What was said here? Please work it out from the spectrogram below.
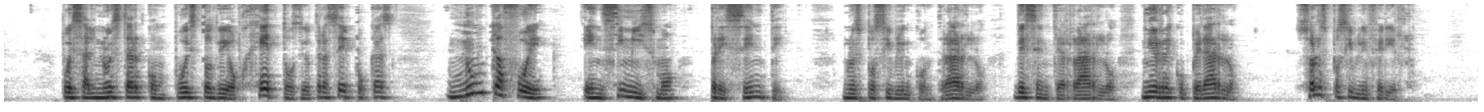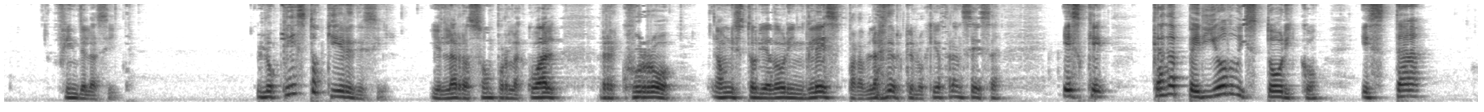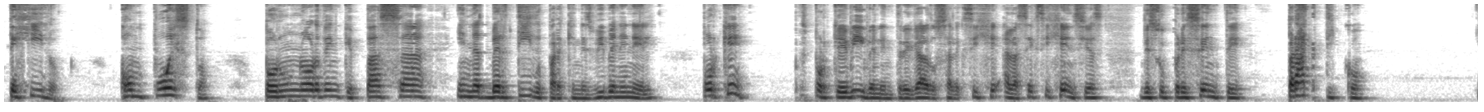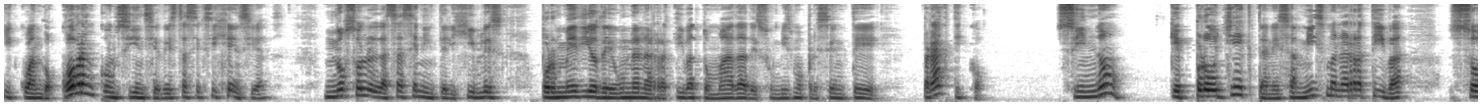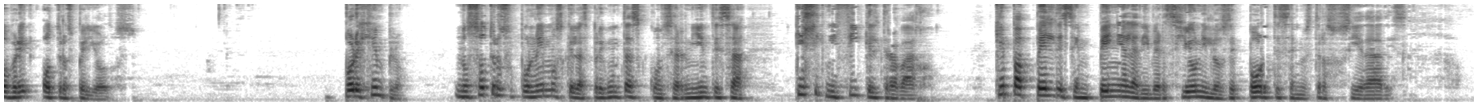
pues al no estar compuesto de objetos de otras épocas, nunca fue en sí mismo presente. No es posible encontrarlo, desenterrarlo, ni recuperarlo. Solo es posible inferirlo. Fin de la cita. Lo que esto quiere decir, y es la razón por la cual recurro a un historiador inglés para hablar de arqueología francesa, es que cada periodo histórico está tejido, compuesto por un orden que pasa inadvertido para quienes viven en él. ¿Por qué? Pues porque viven entregados a, a las exigencias de su presente práctico. Y cuando cobran conciencia de estas exigencias, no solo las hacen inteligibles por medio de una narrativa tomada de su mismo presente práctico, sino que proyectan esa misma narrativa sobre otros periodos. Por ejemplo, nosotros suponemos que las preguntas concernientes a ¿qué significa el trabajo? ¿Qué papel desempeña la diversión y los deportes en nuestras sociedades?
